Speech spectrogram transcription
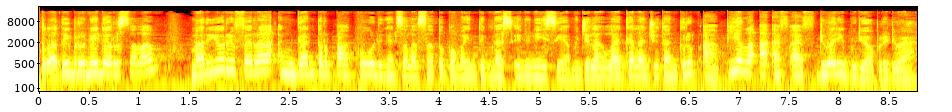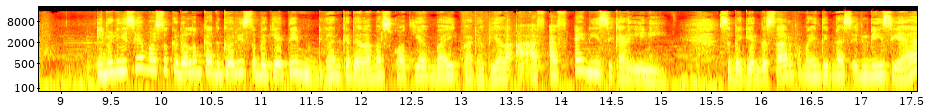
Pelatih Brunei Darussalam, Mario Rivera enggan terpaku dengan salah satu pemain timnas Indonesia menjelang laga lanjutan grup A Piala AFF 2022. Indonesia masuk ke dalam kategori sebagai tim dengan kedalaman skuad yang baik pada Piala AFF edisi kali ini. Sebagian besar pemain timnas Indonesia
